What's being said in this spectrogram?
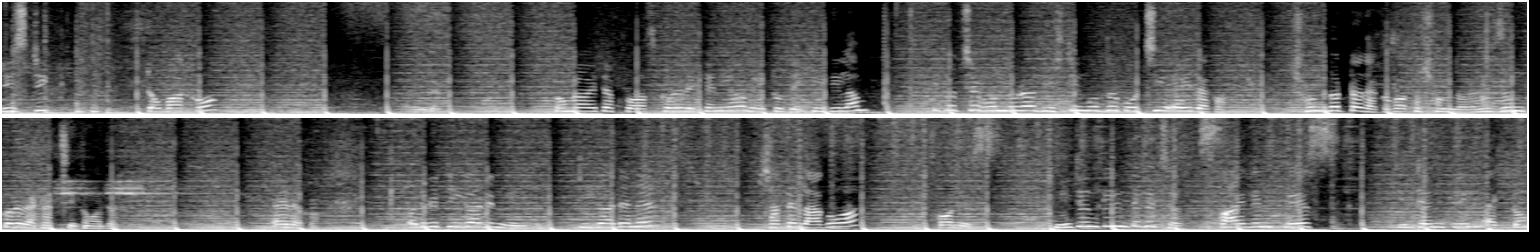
ডিস্ট্রিক্ট টোবাকো তোমরা ওইটা ক্রস করে দেখে নিও, আমি একটু দেখিয়ে দিলাম। কী করছে বন্ধুরা? বৃষ্টির মধ্যে করছি, এই দেখো, সুন্দরটা দেখো, কত সুন্দর। আমি জুম করে দেখাচ্ছি তোমাদের। এই দেখো, ওদিকে টি গার্ডেন কিন্তু টি গার্ডেনের সাথে লাগোয়া কলেজ। অ্যান্ড ক্লিন দেখেছ? সাইলেন্ট প্লেস অ্যান্ড ক্লিন একদম।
